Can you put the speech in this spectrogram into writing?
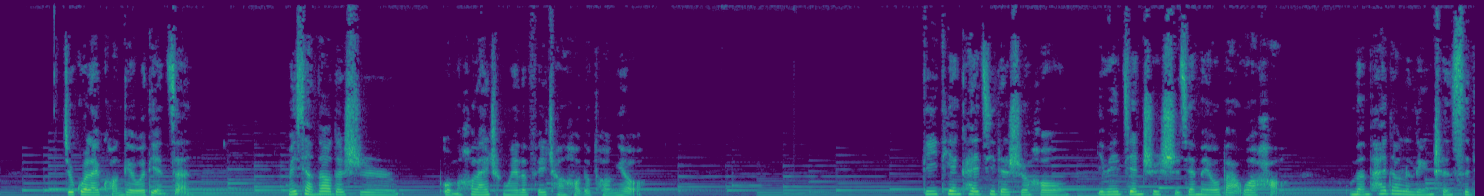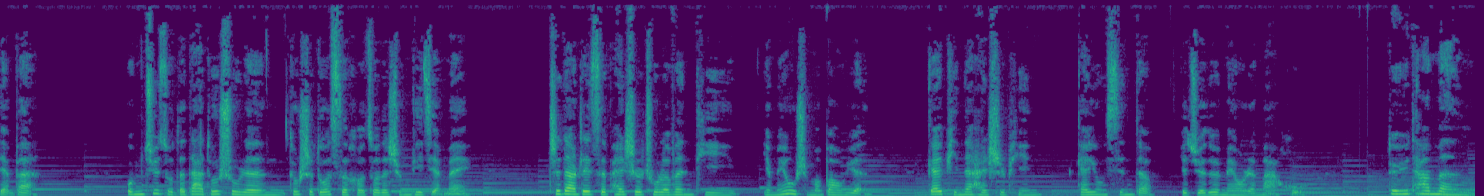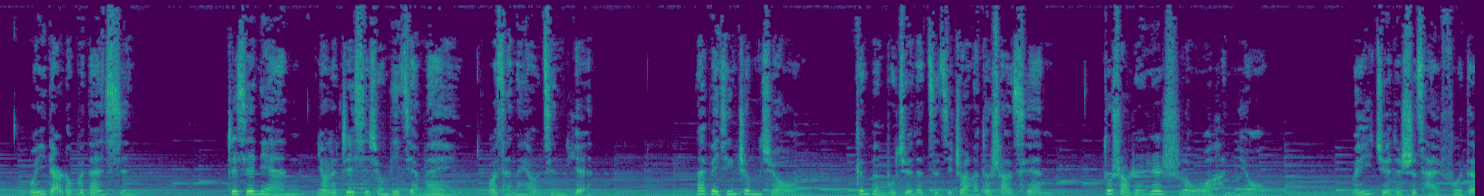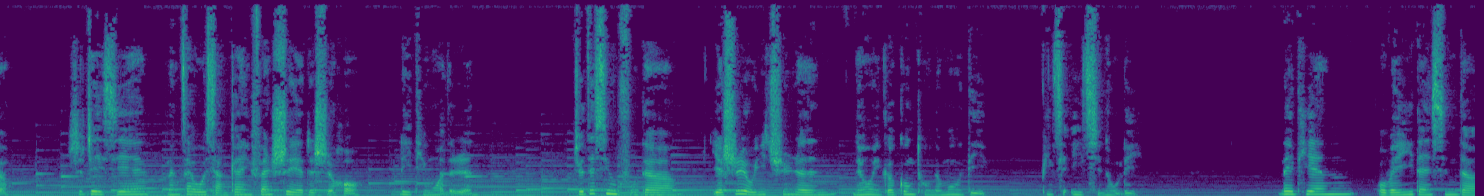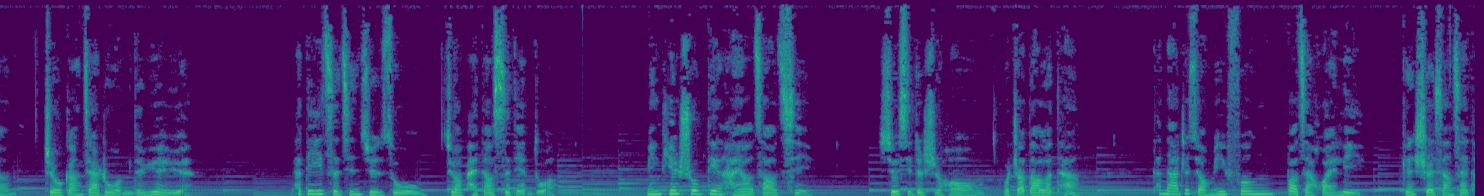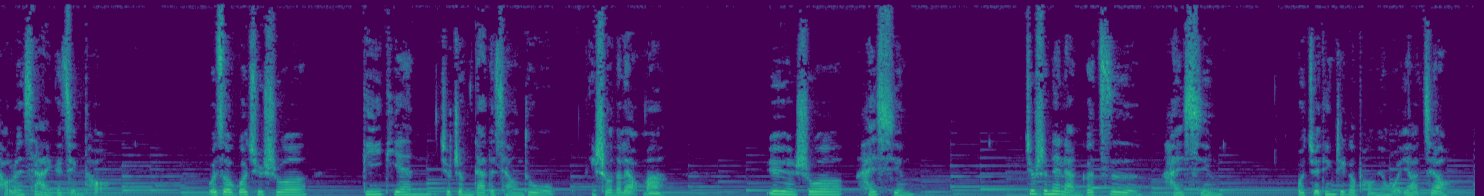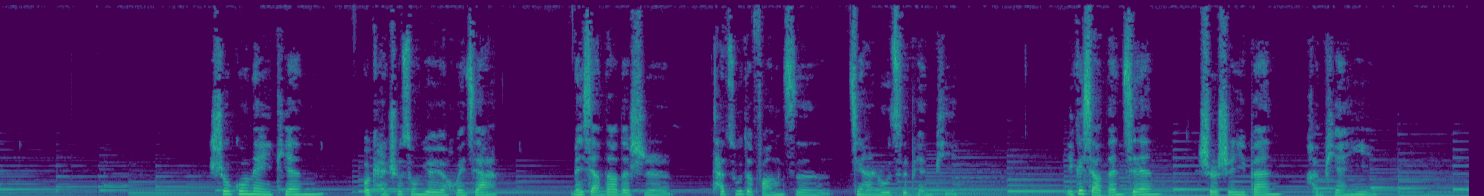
就过来狂给我点赞。没想到的是，我们后来成为了非常好的朋友。第一天开机的时候，因为坚持时间没有把握好，我们拍到了凌晨四点半。我们剧组的大多数人都是多次合作的兄弟姐妹，知道这次拍摄出了问题，也没有什么抱怨。该频的还是频，该用心的也绝对没有人马虎。对于他们，我一点都不担心。这些年有了这些兄弟姐妹，我才能有今天。来北京这么久。根本不觉得自己赚了多少钱，多少人认识了我很牛。唯一觉得是财富的，是这些能在我想干一番事业的时候力挺我的人。觉得幸福的，也是有一群人能有一个共同的目的，并且一起努力。那天我唯一担心的只有刚加入我们的月月，他第一次进剧组就要拍到四点多，明天说不定还要早起。休息的时候，我找到了他，他拿着小蜜蜂抱在怀里，跟摄像在讨论下一个镜头。我走过去说：“第一天就这么大的强度，你受得了吗？”月月说：“还行。”就是那两个字“还行”，我决定这个朋友我要交。收工那一天，我开车送月月回家，没想到的是。他租的房子竟然如此偏僻，一个小单间，设施一般，很便宜，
